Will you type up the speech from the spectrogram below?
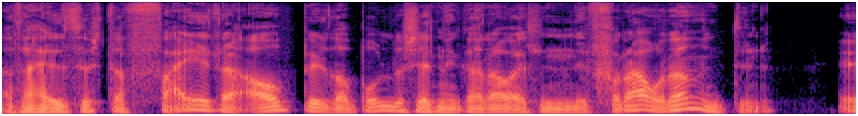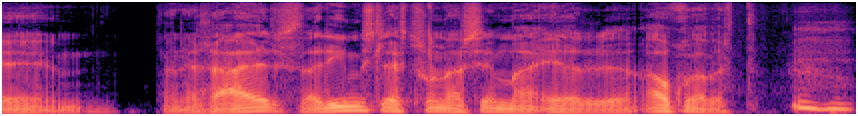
að það hefði þurft að færa ábyrð á bólusetningar á ætlinni frá ráðundunum. E, þannig að það er, það er ímislegt svona sem er áhugavert. Mm -hmm.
